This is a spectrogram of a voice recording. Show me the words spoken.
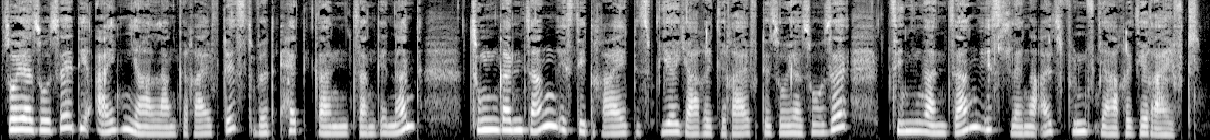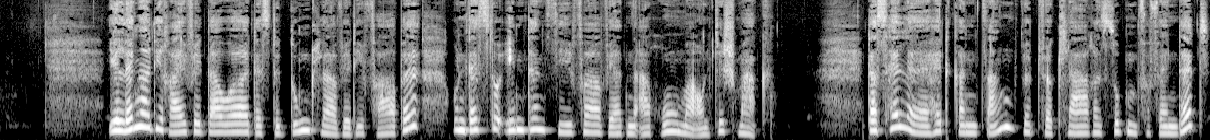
Sojasauce, die ein Jahr lang gereift ist, wird Hetgansang genannt. Zungansang ist die drei bis vier Jahre gereifte Sojasauce. Zingansang ist länger als fünf Jahre gereift. Je länger die Reifedauer, desto dunkler wird die Farbe und desto intensiver werden Aroma und Geschmack. Das helle Hetgansang wird für klare Suppen verwendet.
